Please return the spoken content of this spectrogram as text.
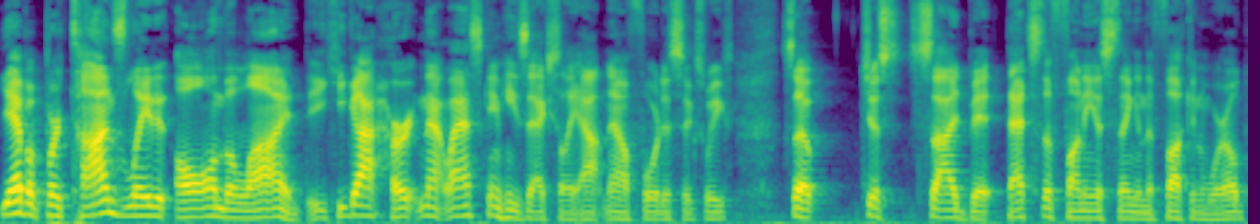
Yeah, but Bertans laid it all on the line. He got hurt in that last game. He's actually out now four to six weeks. So, just side bit, that's the funniest thing in the fucking world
